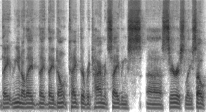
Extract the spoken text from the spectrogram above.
they you know they they, they don't take their retirement savings uh, seriously. So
